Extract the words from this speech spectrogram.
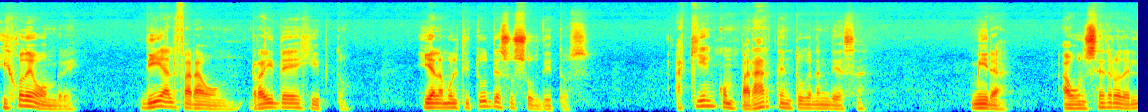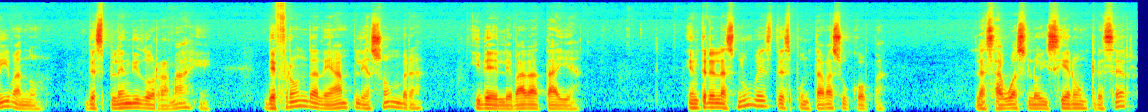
Hijo de hombre, di al faraón, rey de Egipto, y a la multitud de sus súbditos, ¿a quién compararte en tu grandeza? Mira, a un cedro del Líbano, de espléndido ramaje, de fronda de amplia sombra y de elevada talla entre las nubes despuntaba su copa. Las aguas lo hicieron crecer,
